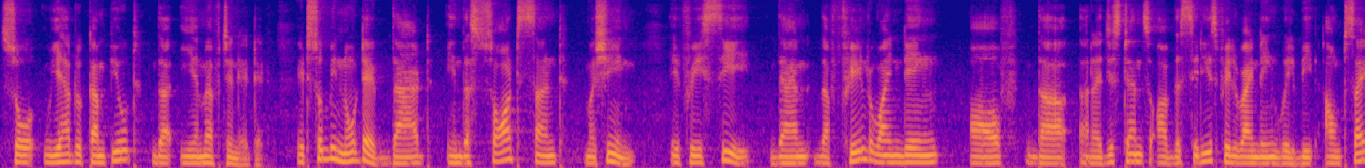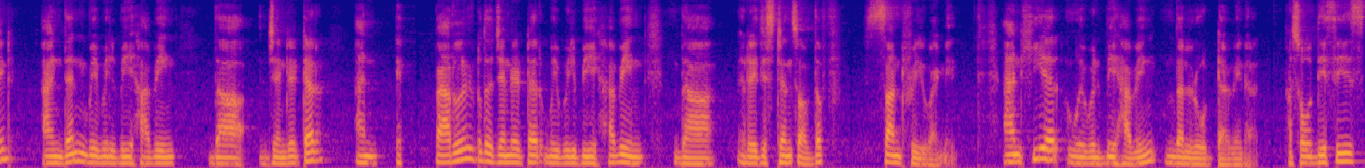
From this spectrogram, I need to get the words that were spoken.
So we have to compute the EMF generated. It should be noted that in the short shunt machine, if we see then the field winding of the resistance of the series field winding will be outside and then we will be having the generator and parallel to the generator we will be having the resistance of the shunt field winding. And here we will be having the load terminal. So this is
